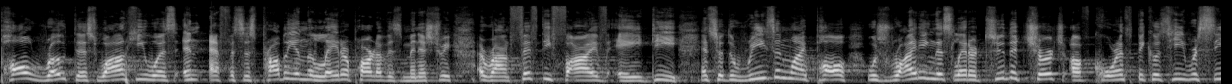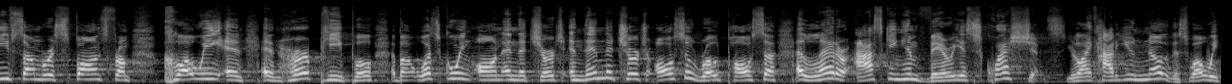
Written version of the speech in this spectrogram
Paul wrote this while he was in Ephesus, probably in the later part of his ministry, around 55 AD. And so the reason why Paul was writing this letter to the church of Corinth, because he received some response from Chloe and, and her people about what's going on in the church. And then the church also wrote Paul uh, a letter asking him various questions. You're like, how do you know this? Well, we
